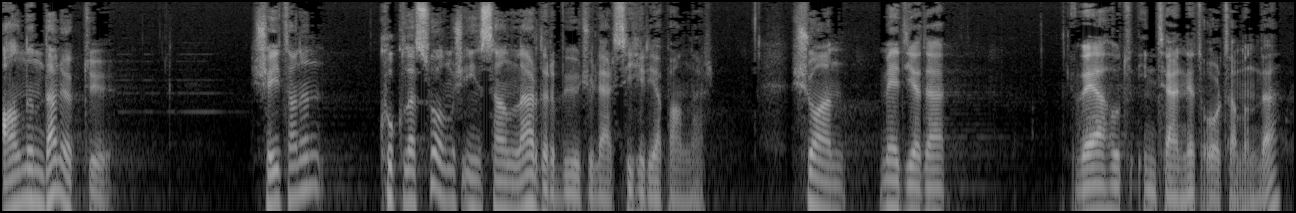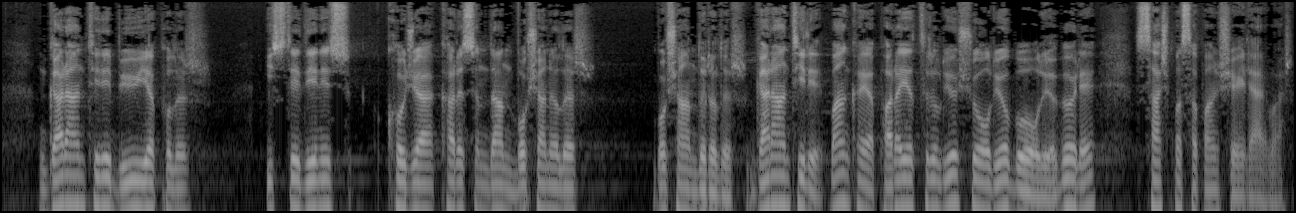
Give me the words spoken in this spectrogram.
alnından öptüğü, şeytanın kuklası olmuş insanlardır büyücüler, sihir yapanlar. Şu an medyada veyahut internet ortamında garantili büyü yapılır, istediğiniz koca karısından boşanılır, boşandırılır. Garantili bankaya para yatırılıyor şu oluyor bu oluyor. Böyle saçma sapan şeyler var.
